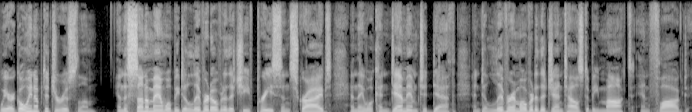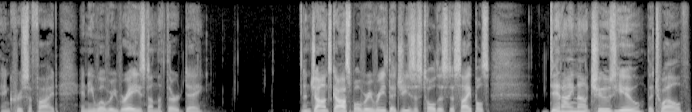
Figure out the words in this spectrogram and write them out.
we are going up to Jerusalem, and the Son of Man will be delivered over to the chief priests and scribes, and they will condemn him to death, and deliver him over to the Gentiles to be mocked, and flogged, and crucified, and he will be raised on the third day. In John's Gospel, we read that Jesus told his disciples, Did I not choose you, the twelve?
